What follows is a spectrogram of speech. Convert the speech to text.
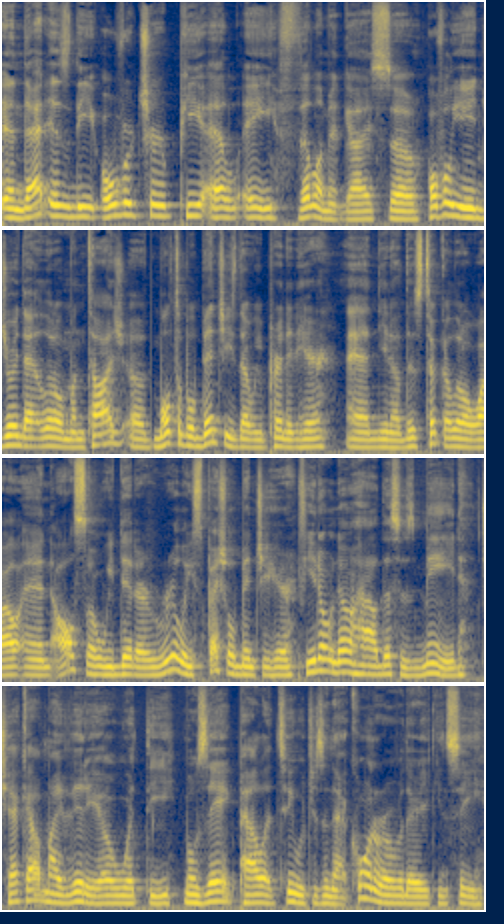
And that is the Overture PLA filament, guys. So hopefully you enjoyed that little montage of multiple benchies that we printed here. And, you know, this took a little while. And also we did a really special benchy here. If you don't know how this is made, check out my video with the Mosaic palette 2, which is in that corner over there you can see.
